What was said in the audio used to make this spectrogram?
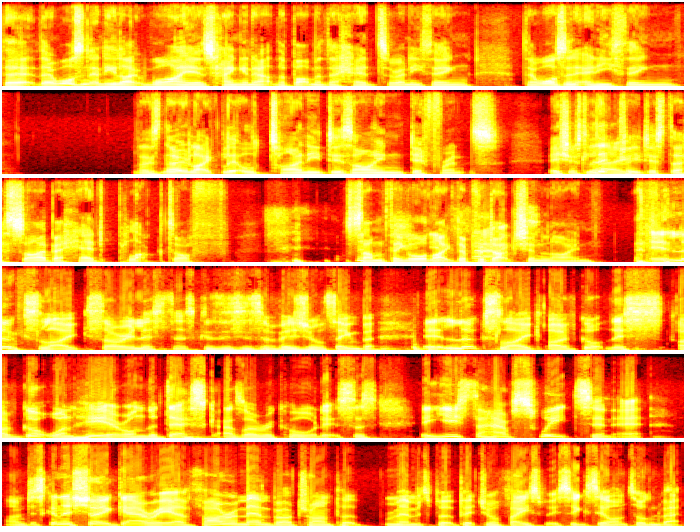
there, there wasn't any like wires hanging out the bottom of the heads or anything. There wasn't anything there's no like little tiny design difference. It's just No. literally just a cyber head plucked off something or like the production line. It looks like sorry listeners because this is a visual thing but it looks like i've got this i've got one here on the desk as i record. It says it used to have sweets in it. I'm just going to show gary. If i remember i'll try and put remember to put a picture on facebook so you can see what i'm talking about.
